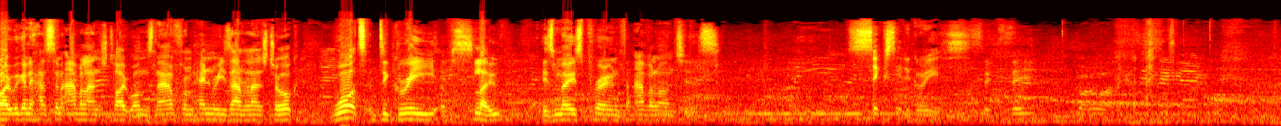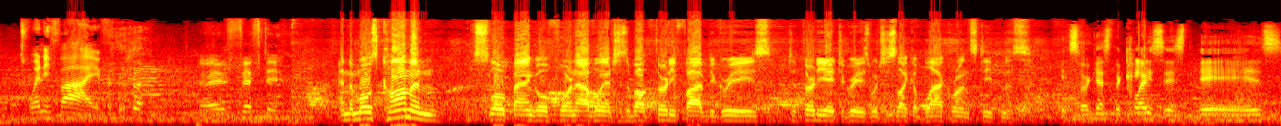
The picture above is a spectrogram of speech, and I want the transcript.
right, we're going to have some avalanche type ones now from Henry's Avalanche Talk. What degree of slope is most prone for avalanches? 60 degrees. 60. Got all of it. 25. Go 50. And the most common slope angle for an avalanche is about 35 degrees to 38 degrees, which is like a black run steepness. So I guess the closest is.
